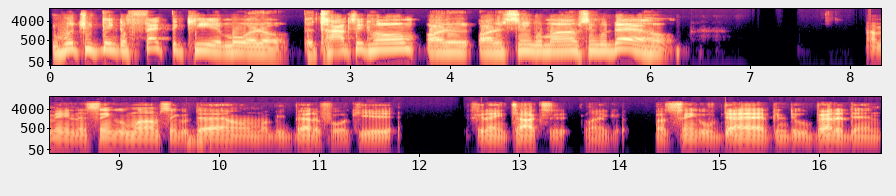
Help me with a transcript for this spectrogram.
what you think affect the kid more though? The toxic home or the or the single mom, single dad home? I mean, a single mom, single dad home would be better for a kid if it ain't toxic. Like a single dad can do better than,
